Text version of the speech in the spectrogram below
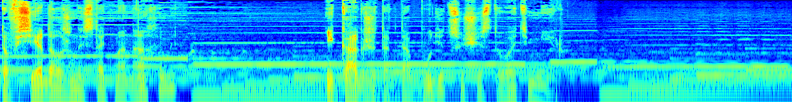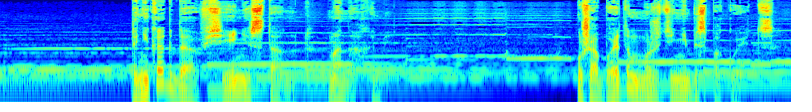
то все должны стать монахами, и как же тогда будет существовать мир?» Да никогда все не станут монахами. Уж об этом можете не беспокоиться.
